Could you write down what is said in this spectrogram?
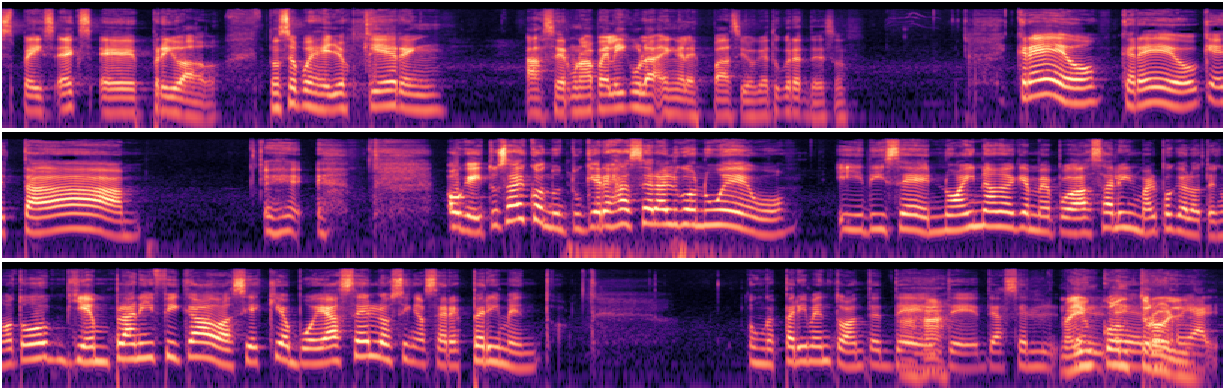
SpaceX es privado. Entonces, pues ellos quieren hacer una película en el espacio. ¿Qué tú crees de eso? Creo, creo que está... eh, eh, Ok, tú sabes cuando tú quieres hacer algo nuevo y dices, no hay nada que me pueda salir mal porque lo tengo todo bien planificado, así es que voy a hacerlo sin hacer experimento. Un experimento antes de, de- de hacer No hay un el- control. real.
